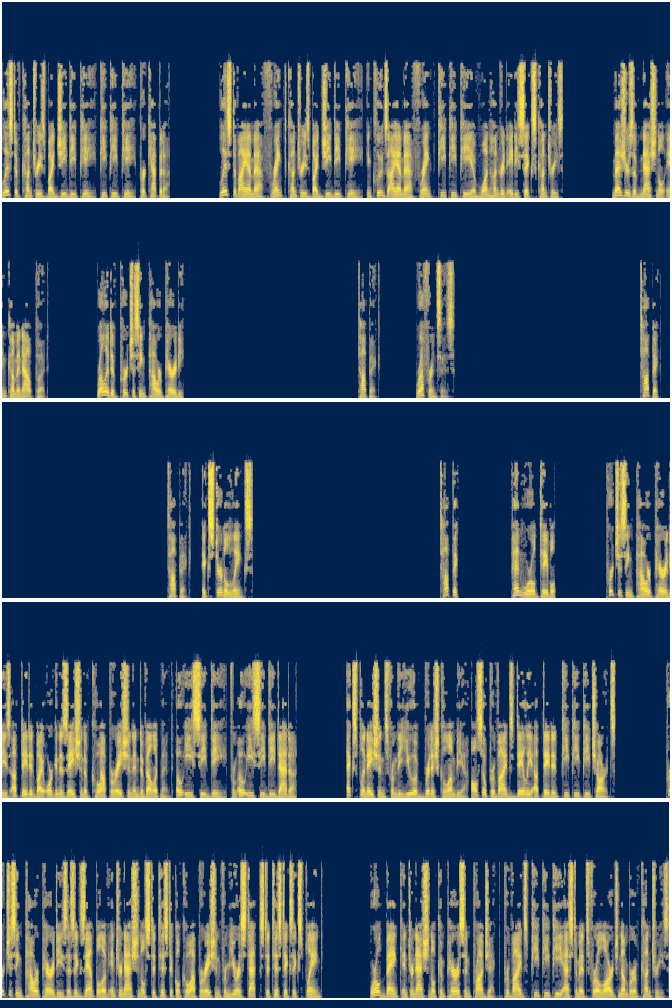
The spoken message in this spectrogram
List of countries by GDP PPP per capita. List of IMF ranked countries by GDP includes IMF ranked PPP of 186 countries. Measures of national income and output. Relative purchasing power parity References. External links. Penn World Table. Purchasing Power Parities updated by Organization of Cooperation and Development from OECD data. Explanations from the U of British Columbia also provides daily updated PPP charts. Purchasing power parities as example of international statistical cooperation from Eurostat Statistics explained. World Bank International Comparison Project provides PPP estimates for a large number of countries.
